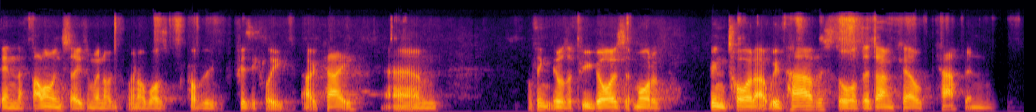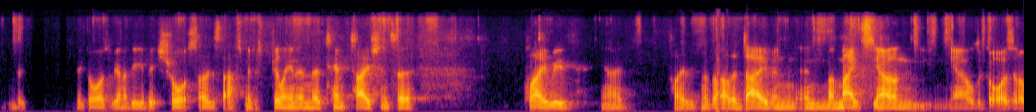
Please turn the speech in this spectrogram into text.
then the following season when I when I was probably physically okay. Um, I think there was a few guys that might have been tied up with harvest or the Dunkeld Cup, and the, the guys were going to be a bit short, so they just asked me to fill in, and the temptation to play with you know played with my brother Dave and, and my mates, you know, and you know all the guys that I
